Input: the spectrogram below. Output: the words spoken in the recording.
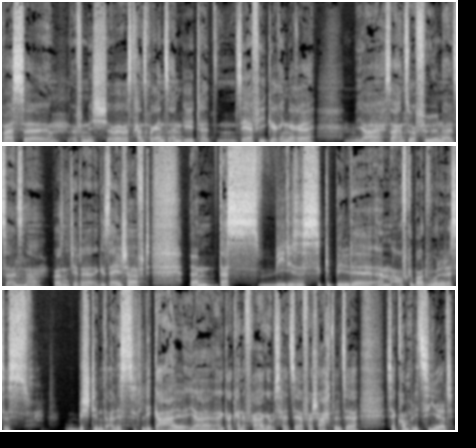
was äh, öffentlich, äh, was Transparenz angeht, halt sehr viel geringere ja, Sachen zu erfüllen als, als mhm. eine börsennotierte Gesellschaft. Ähm, das, wie dieses Gebilde ähm, aufgebaut wurde, das ist bestimmt alles legal, ja, mhm. gar keine Frage, aber es ist halt sehr verschachtelt, sehr, sehr kompliziert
